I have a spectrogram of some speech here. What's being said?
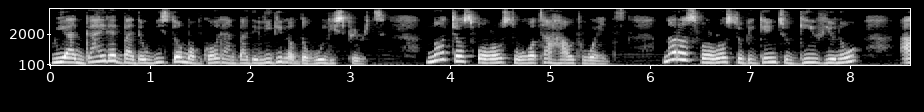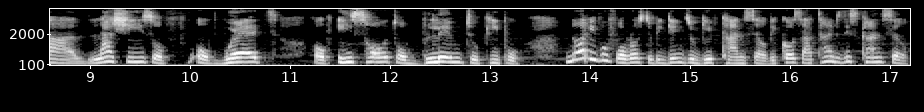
we are guided by the wisdom of God and by the leading of the Holy Spirit. Not just for us to utter out words, not just for us to begin to give, you know, uh, lashes of, of words of insult or blame to people. Not even for us to begin to give counsel, because at times this counsel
